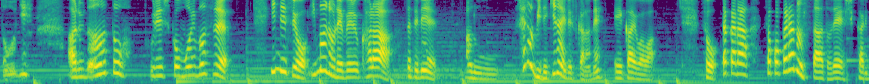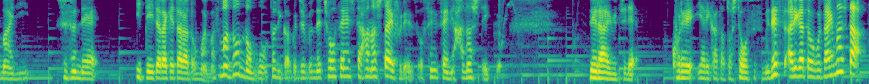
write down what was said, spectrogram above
当にあるなぁと嬉しく思います。いいんですよ。今のレベルから、だってね、あの、背伸びできないですからね、英会話は。そう。だから、そこからのスタートでしっかり前に進んでいっていただけたらと思います。まあ、どんどんもうとにかく自分で挑戦して話したいフレーズを先生に話していく。狙い撃ちで。これやり方としておすすめです。ありがとうございました。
